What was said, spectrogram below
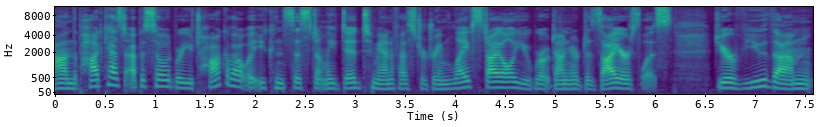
on the podcast episode where you talk about what you consistently did to manifest your dream lifestyle. You wrote down your desires list. Do you review them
